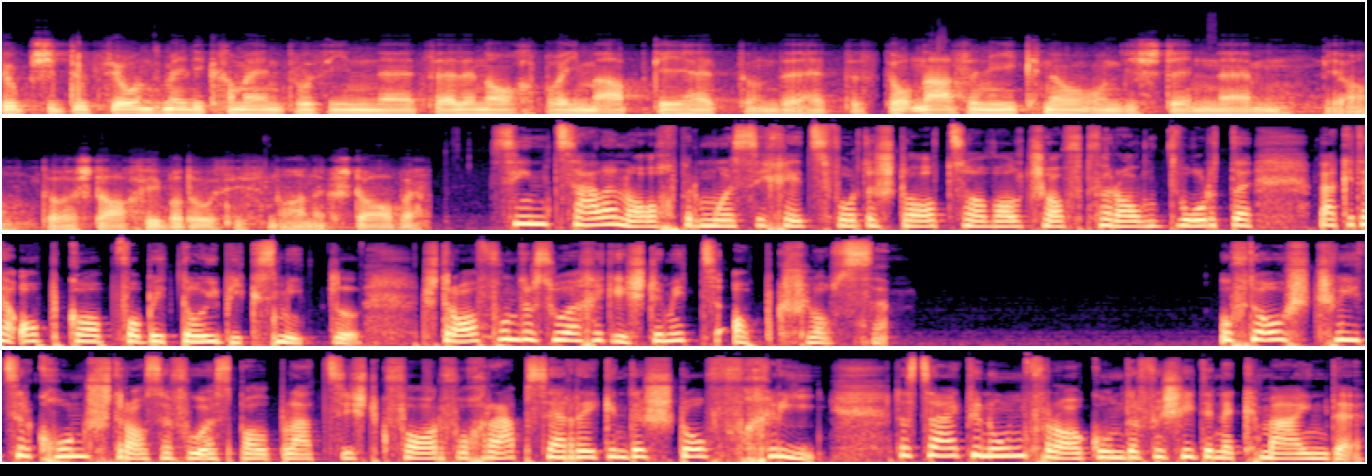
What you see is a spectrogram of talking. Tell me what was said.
Substitutionsmedikament, das sein äh, Zellennachbar ihm abgegeben hat. Und er hat das dort die Nase eingenommen und ist dann ähm, ja, durch eine starke Überdosis nachher gestorben. Sein Zellennachbar muss sich jetzt vor der Staatsanwaltschaft verantworten wegen der Abgabe von Betäubungsmitteln. Die Strafuntersuchung ist damit abgeschlossen. Auf den Ostschweizer Kunststraßenfußballplätzen ist die Gefahr von krebserregenden Stoffen klein. Das zeigt eine Umfrage unter verschiedenen Gemeinden.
